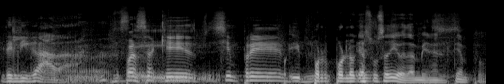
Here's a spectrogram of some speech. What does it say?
Desligada. Lo que pasa es que siempre... Y por, por lo que ha sucedido también en el tiempo.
